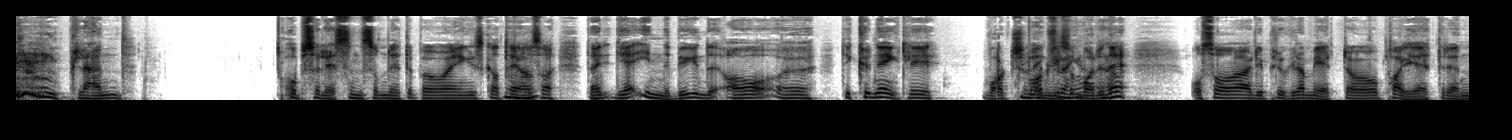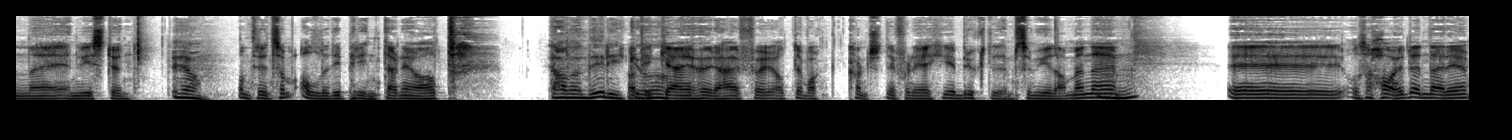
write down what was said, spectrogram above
planned obsolescence, som det heter på engelsk. At det, Mhm. altså, det er, de er innebygd, og øh, de kunne egentlig vart så lenge som bare det. Og så er de programmert til å paie etter en, en viss stund. Ja. Omtrent som alle de printerne jeg har hatt. ja, men de Da fikk jeg høre her før at det var kanskje det fordi jeg ikke brukte dem så mye da. Men, mm -hmm. eh, og så har jo den derre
